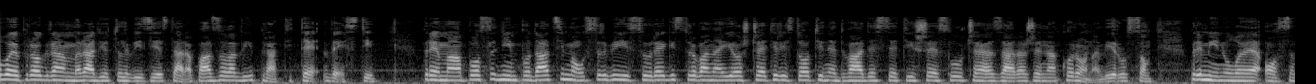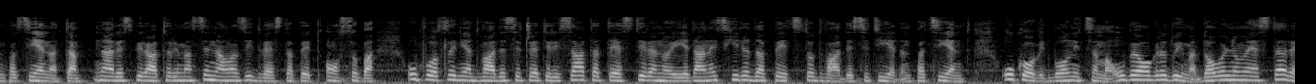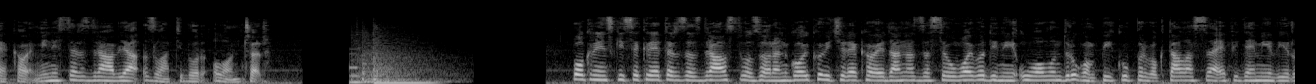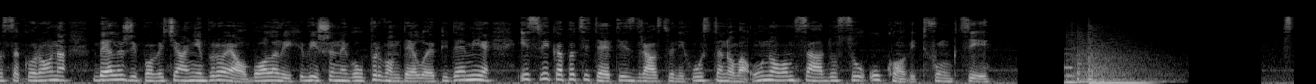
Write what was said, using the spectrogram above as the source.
Ovo je program radio televizije Stara Pazova, vi pratite Vesti. Prema poslednjim podacima u Srbiji su registrovana još 426 slučaja zaražena koronavirusom. Preminulo je 8 pacijenata. Na respiratorima se nalazi 205 osoba. U poslednja 24 sata testirano je 11.521 pacijent. U COVID bolnicama u Beogradu ima dovoljno mesta, rekao je ministar zdravlja Zlatibor Lončar. Pokrajinski sekretar za zdravstvo Zoran Gojković rekao je danas da se u Vojvodini u ovom drugom piku prvog talasa epidemije virusa korona beleži povećanje broja obolelih više nego u prvom delu epidemije i svi kapaciteti zdravstvenih ustanova u Novom Sadu su u COVID funkciji.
